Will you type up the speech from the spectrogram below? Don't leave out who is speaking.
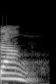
Speaker 1: تنگ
